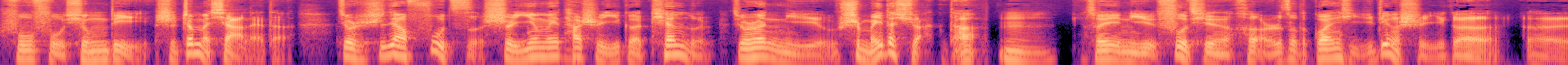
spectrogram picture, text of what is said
夫妇兄弟是这么下来的，就是实际上父子是因为它是一个天伦，就是说你是没得选的，嗯，所以你父亲和儿子的关系一定是一个呃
